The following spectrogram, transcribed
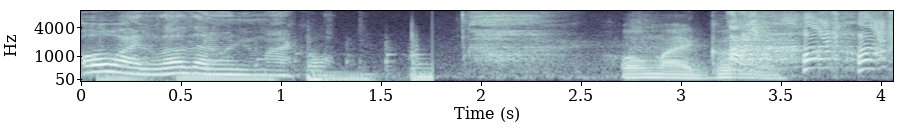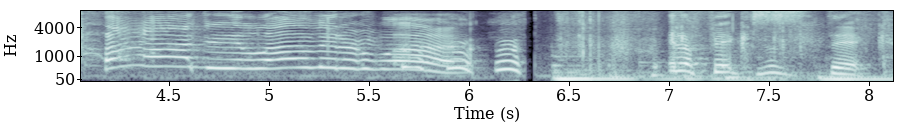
Oh, I love that on you, Michael. Oh my goodness. Do you love it or what? It'll fit because it's thick.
